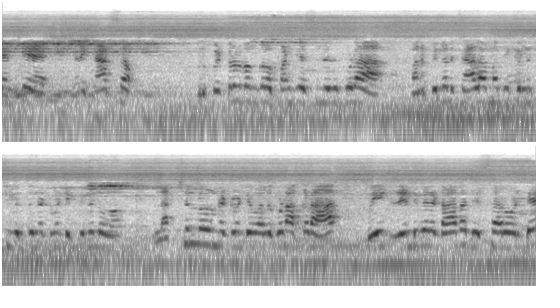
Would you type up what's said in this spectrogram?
అంటే దానికి కాస్తం ఇప్పుడు పెట్రోల్ బంక్లో పనిచేస్తున్నది కూడా మన పిల్లలు చాలామంది ఇక్కడ నుంచి వెళ్తున్నటువంటి పిల్లలు లక్షల్లో ఉన్నటువంటి వాళ్ళు కూడా అక్కడ వెయ్యి రెండు వేల డాలర్లు ఇస్తారు అంటే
